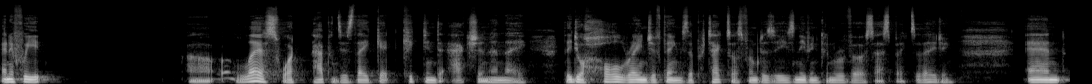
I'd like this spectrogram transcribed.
And if we eat uh, less, what happens is they get kicked into action and they, they do a whole range of things that protect us from disease and even can reverse aspects of aging. And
